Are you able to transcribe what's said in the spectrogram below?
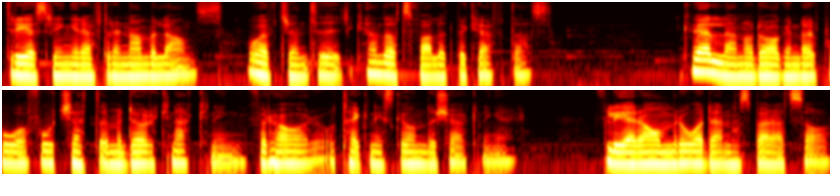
Therese ringer efter en ambulans och efter en tid kan dödsfallet bekräftas. Kvällen och dagen därpå fortsätter med dörrknackning, förhör och tekniska undersökningar. Flera områden har spärrats av,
